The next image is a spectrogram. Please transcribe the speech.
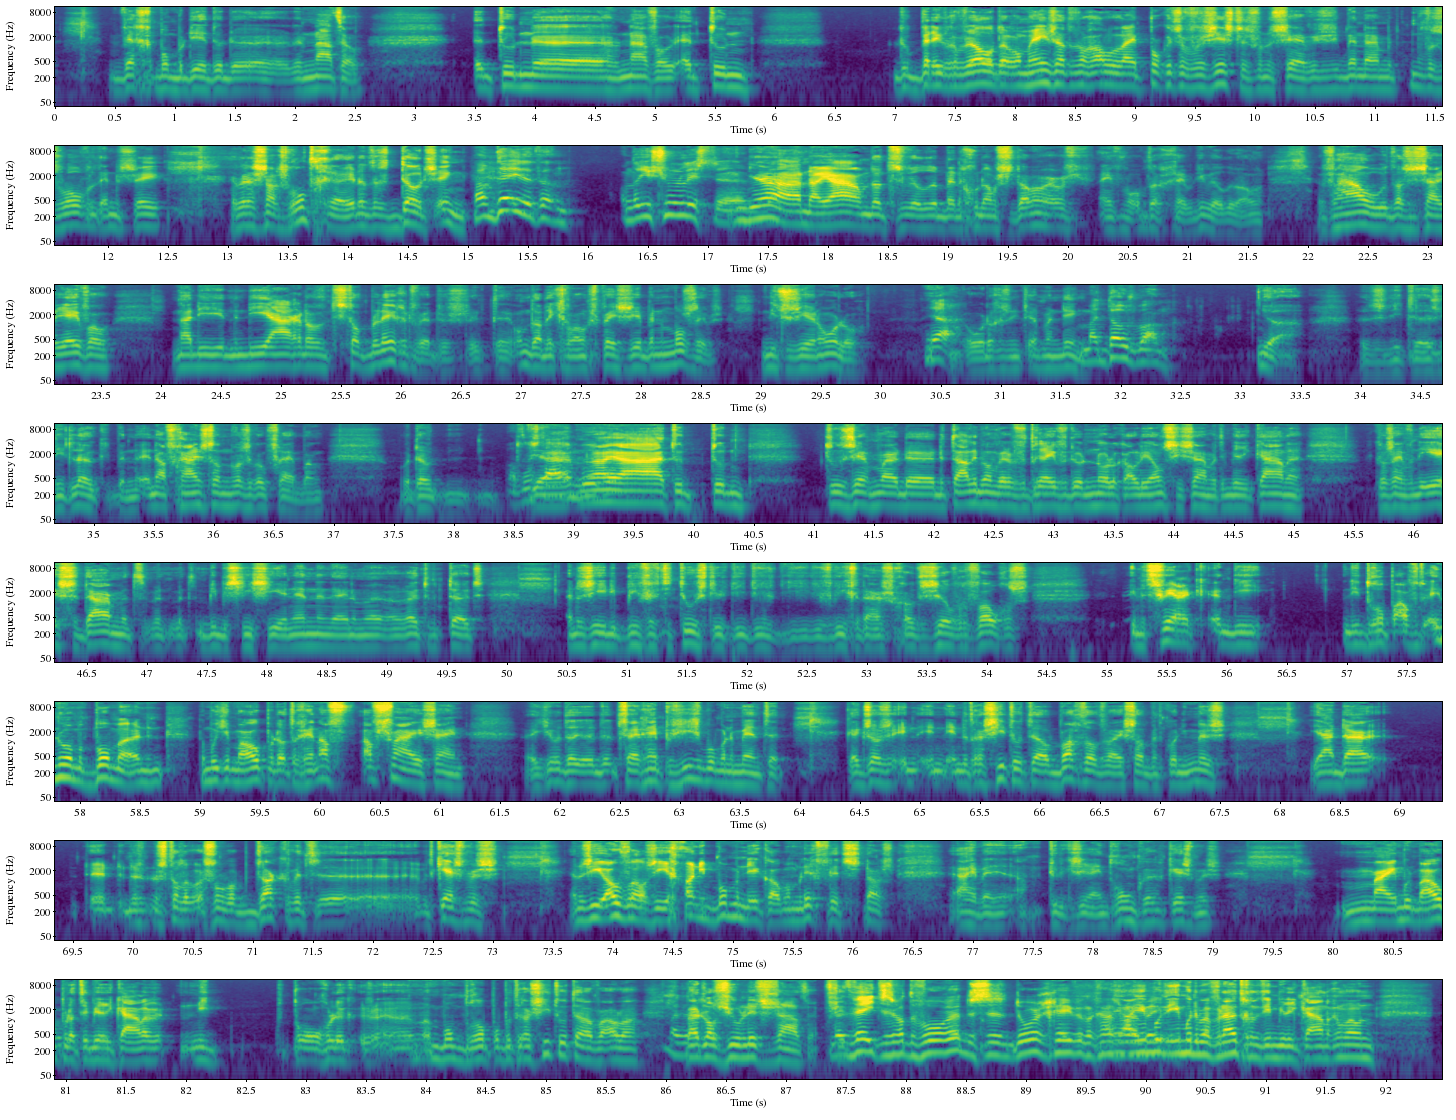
weggebombardeerd door de, de NATO. En toen, eh, NAVO, en toen, toen ben ik nog wel, daaromheen zaten nog allerlei pockets of resistance van de Serviërs. Dus ik ben daar met Koen van Zwol van het NRC, hebben we daar s'nachts rondgereden. Dat was doodseng. Waarom deed je dat dan? Omdat je journalist... eh, Ja, nou ja, omdat ze wilden bij de Groene Amsterdammer, was een van mijn opdrachtgevers, die wilde wel een verhaal hoe het was in Sarajevo na die, die jaren dat het die stad belegerd werd. Dus ik, eh, omdat ik gewoon gespecialiseerd ben in moslims. Niet zozeer in oorlog. ja, Oorlog is niet echt mijn ding. maar doodsbang. Ja, dat is niet, dat is niet leuk. Ik ben, in Afghanistan was ik ook vrij bang. Want dat- Wat was ja, daar gebeurd? Nou ja, toen, toen, toen zeg maar de, de Taliban werden verdreven door de Noordelijke Alliantie samen met de Amerikanen. Ik was een van de eerste daar met, met, met BBC, CNN en de hele reuter met teut. En dan zie je die B-52's, die, die, die, die, die vliegen daar als grote zilveren vogels in het zwerk. En die, die droppen af en toe enorme bommen. En dan moet je maar hopen dat er geen af, afzwaaiers zijn. Weet je, dat, zijn geen precisiebombardementen. Kijk, zoals in, in, in het Rashid Hotel Bagdad, waar ik zat met Connie Mus. Ja, daar eh, stonden we op het dak met, eh, met kerstmis. En dan zie je overal zie je gewoon die bommen neerkomen om lichtflitsen s'nachts. Ja, je bent, natuurlijk is iedereen dronken, kerstmis. Maar je moet maar hopen dat de Amerikanen niet per ongeluk eh, een bom droppen op het Rashid Hotel... waar alle buitenlandse journalisten zaten. Dat weten ze van tevoren, dus eh, doorgegeven. en Dan gaan ze Ja, je, een moet, beetje- je moet er maar vanuit gaan dat die Amerikanen gewoon...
